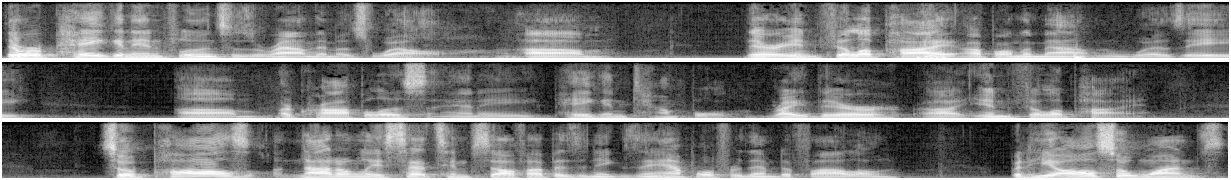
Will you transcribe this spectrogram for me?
there were pagan influences around them as well. Um, there in Philippi, up on the mountain, was a um, Acropolis and a pagan temple right there uh, in Philippi. So Paul not only sets himself up as an example for them to follow, but he also wants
